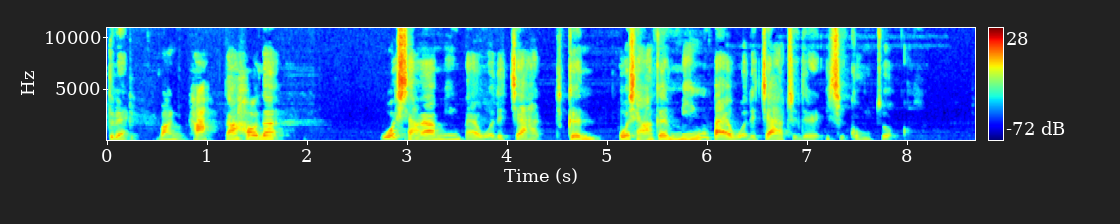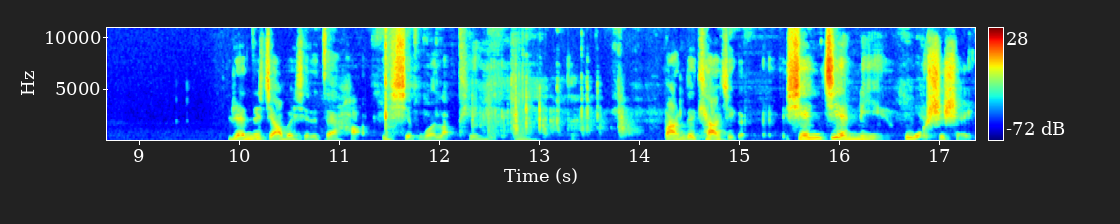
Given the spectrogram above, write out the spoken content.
对不对？帮你哈，然后呢？我想要明白我的价，跟我想要跟明白我的价值的人一起工作。人的脚本写的再好，也写不过老天爷。帮你再挑几个，先建立我是谁，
